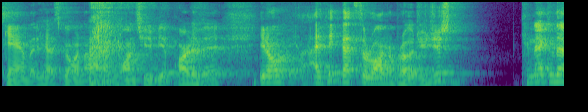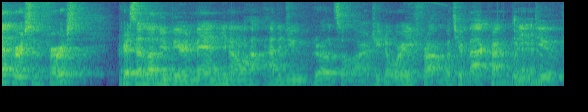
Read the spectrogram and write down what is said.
scam that he has going on and wants you to be a part of it. You know, I think that's the wrong approach. You just connect with that person first. Chris, I love your beard, man. You know, how, how did you grow it so large? You know, where are you from? What's your background? What do you do?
